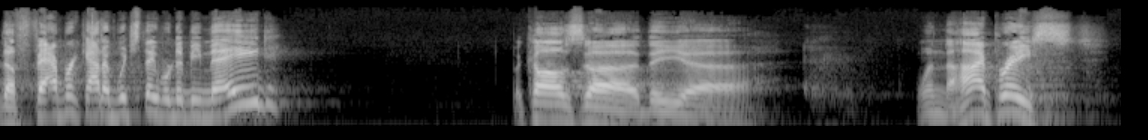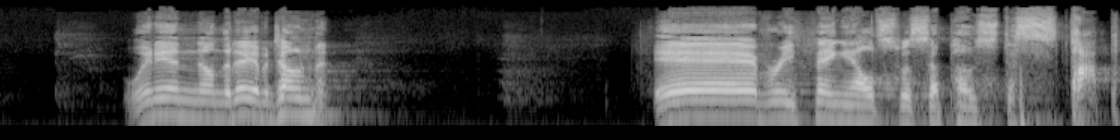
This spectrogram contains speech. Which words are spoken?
the fabric out of which they were to be made. Because uh, the, uh, when the high priest went in on the Day of Atonement, Everything else was supposed to stop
